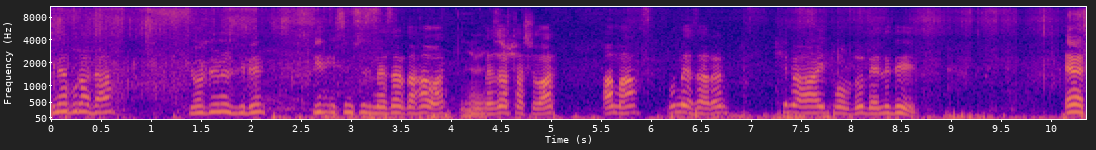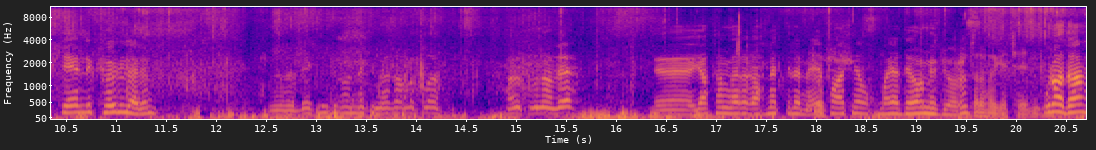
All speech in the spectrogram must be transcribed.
Yine burada gördüğünüz gibi bir isimsiz mezar daha var. Evet. Mezar taşı var. Ama bu mezarın kime ait olduğu belli değil. Evet değerli köylülerim. 5. öndeki mezarlıkla tanıtımına ve e, yatanlara rahmet dilemeye, Dur. Fatiha okumaya devam Bu ediyoruz. tarafa geçelim. Burada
